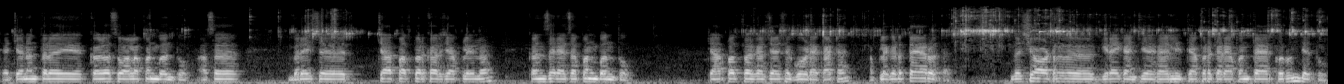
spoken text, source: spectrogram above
त्याच्यानंतर कळसवाला पण बनतो. असं बरेच चार पाच प्रकारचे आपल्याला कंजऱ्याचा पण बनतो. चार पाच प्रकारच्या अशा गोड्या काठ्या आपल्याकडे तयार होतात. जशी ऑर्डर गिरायकांची राहिली त्या प्रकारे आपण तयार करून देतो.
